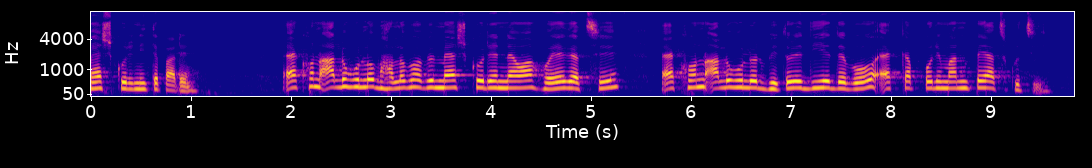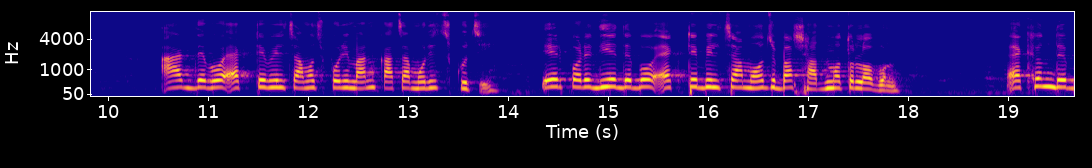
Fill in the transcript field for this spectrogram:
ম্যাশ করে নিতে পারেন। এখন আলুগুলো ভালোভাবে ম্যাশ করে নেওয়া হয়ে গেছে। এখন আলুগুলোর ভিতরে দিয়ে দেব এক কাপ পরিমাণ পেঁয়াজ কুচি। আর দেব এক টেবিল চামচ পরিমাণ কাঁচা মরিচ কুচি। এরপরে দিয়ে দেব এক টেবিল চামচ বা স্বাদ মতো লবণ। এখন দেব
